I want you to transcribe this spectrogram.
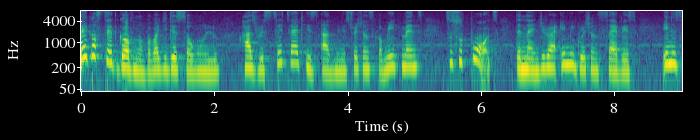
Lagos State Governor Babajide Sanwo-Olu has restated his administration's commitment to support the Nigeria Immigration Service in its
